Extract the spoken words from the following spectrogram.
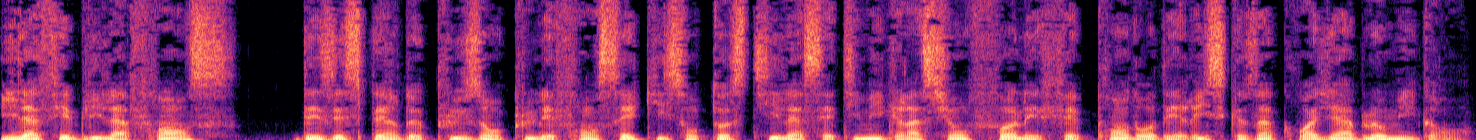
Il affaiblit la France, désespère de plus en plus les Français qui sont hostiles à cette immigration folle et fait prendre des risques incroyables aux migrants.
